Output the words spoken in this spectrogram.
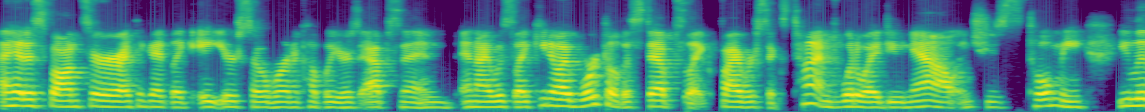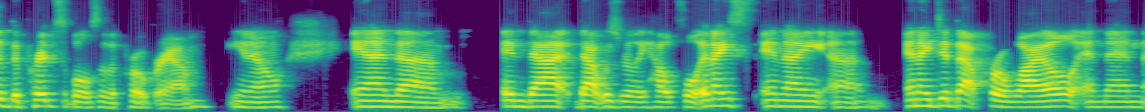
I had a sponsor, I think I had like eight years sober and a couple years absent. And, and I was like, you know, I've worked all the steps like five or six times. What do I do now? And she's told me, you live the principles of the program, you know? And, um, and that, that was really helpful. And I, and I, um, and I did that for a while. And then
